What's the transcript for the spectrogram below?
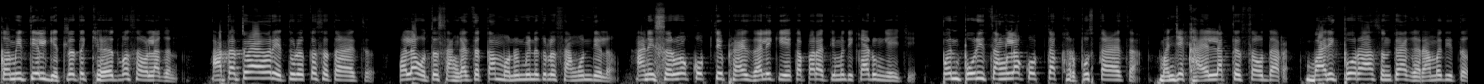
कमी तेल घेतलं तर खेळत बसावं लागन. आता तुळ्यावर आहे तुला कसं तळायचं? मला होतं सांगायचं काम म्हणून मी तुला सांगून दिलं. आणि सर्व कोपते फ्राय झाले की एका परातीमध्ये काढून घ्यायचे. पण पोरी चांगला कोफ्ता खरपूस तळायचा. म्हणजे खायला लागतं चवदार. बारीक पोरं असून त्या घरामध्ये तर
